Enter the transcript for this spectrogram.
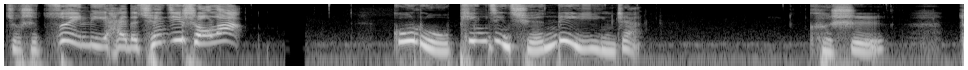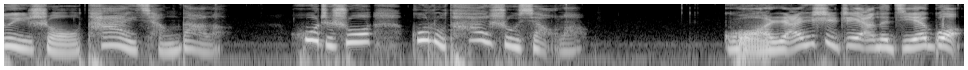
就是最厉害的拳击手了。咕噜拼尽全力应战，可是对手太强大了，或者说咕噜太瘦小了。果然是这样的结果，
